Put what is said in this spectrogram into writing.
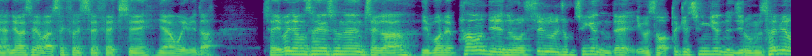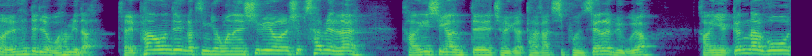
안녕하세요. 마스터클래스 FX의 이양호입니다. 자, 이번 영상에서는 제가 이번에 파운드엔으로 수익을 좀 챙겼는데 이것을 어떻게 챙겼는지 좀 설명을 해드리려고 합니다. 자, 이 파운드엔 같은 경우는 12월 13일 날 강의 시간 때 저희가 다 같이 본 setup이고요. 강의가 끝나고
